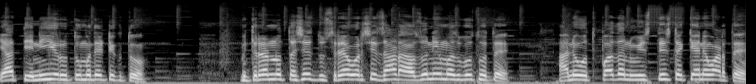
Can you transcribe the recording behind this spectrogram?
या तिन्ही ऋतूमध्ये टिकतो. मित्रांनो तसेच दुसऱ्या वर्षी झाड अजूनही मजबूत होते आणि उत्पादन वीस तीस टक्क्याने वाढते.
